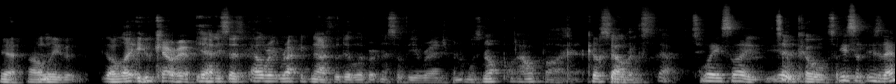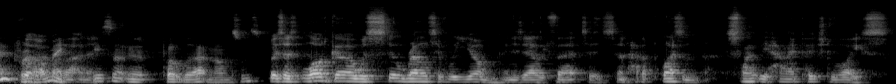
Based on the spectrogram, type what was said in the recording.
Yeah, I'll And- leave it. I'll let you carry on. Yeah, and he says Elric recognised the deliberateness of the arrangement and was not put out by it. course Elric's too, Well, he's like too yeah, cool to He's, be. he's an emperor, isn't he? that, isn't he? He's not going to put up with that nonsense. But it says Lord Gho was still relatively young in his early thirties and had a pleasant, slightly high pitched voice.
